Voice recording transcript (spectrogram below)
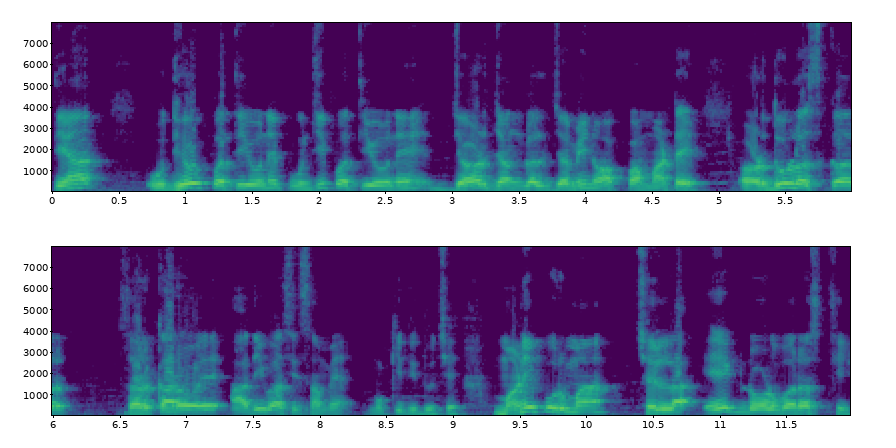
ત્યાં ઉદ્યોગપતિઓને, પૂંજીપતિઓને જળ જંગલ જમીનો આપવા માટે અડધું લશ્કર સરકારોએ આદિવાસી સામે મૂકી દીધું છે. મણિપુરમાં છેલ્લા એક દોઢ વર્ષથી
